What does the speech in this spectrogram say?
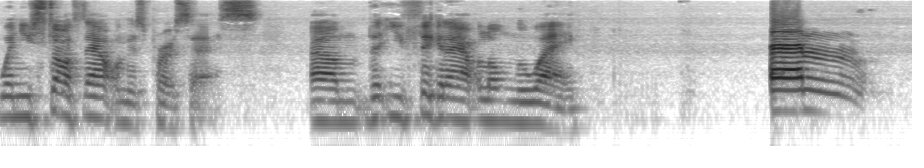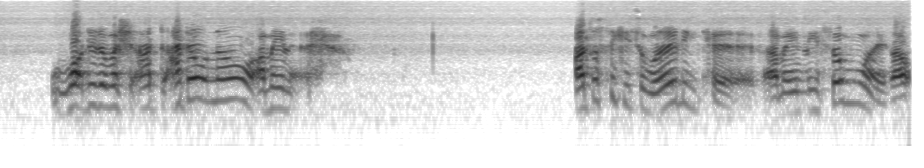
when you started out on this process um, that you figured out along the way? Um, what did I wish? I, I don't know. I mean, I just think it's a learning curve. I mean, in some ways, I,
